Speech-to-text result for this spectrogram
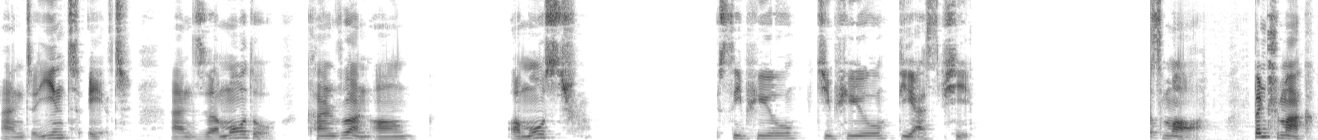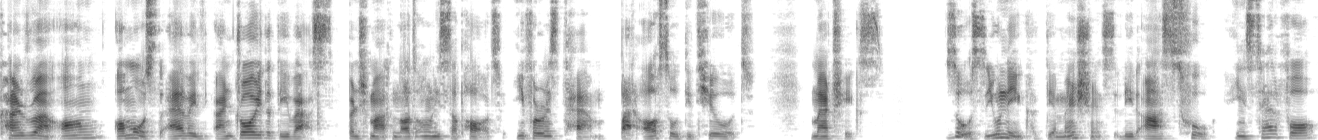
and int8, and the model can run on almost CPU, GPU, DSP. More, Benchmark can run on almost every Android device. Benchmark not only supports inference time but also detailed metrics. Those unique dimensions lead us to insightful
